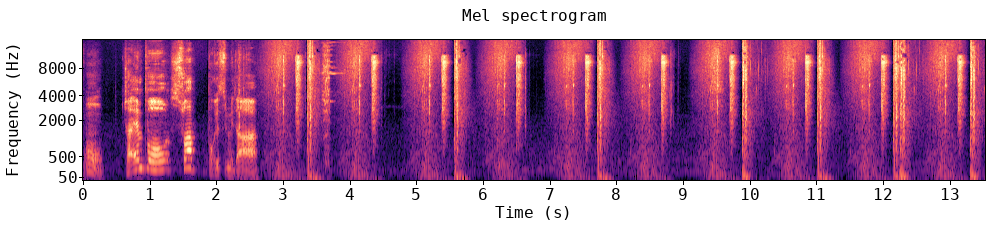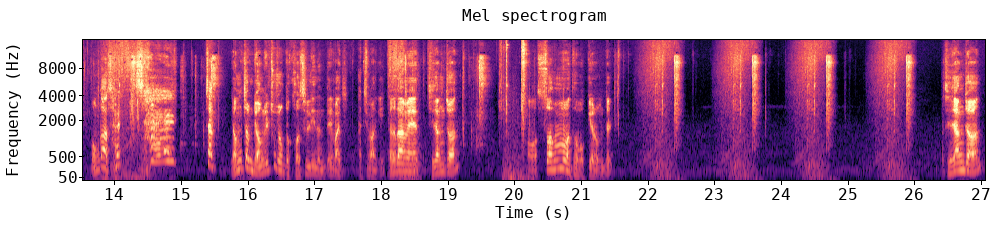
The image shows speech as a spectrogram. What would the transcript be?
어. 자, M4 수압 보겠습니다. 뭔가 살, 살짝 0.01초 정도 거슬리는데, 마지, 마지막이. 자, 그 다음에 재장전. 어, 수압 한 번만 더 볼게요, 여러분들. 자, 재장전.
